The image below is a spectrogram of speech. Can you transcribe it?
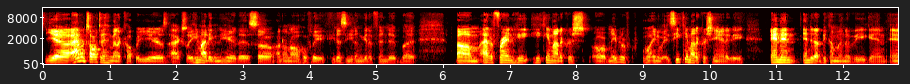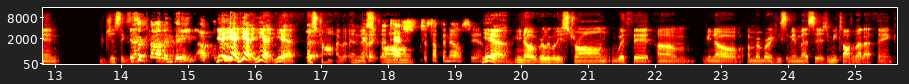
Yeah, I haven't talked to him in a couple of years. Actually, he might even hear this, so I don't know. Hopefully, he doesn't. He doesn't get offended. But um, I had a friend. He he came out of Christ, or maybe well, anyways, he came out of Christianity, and then ended up becoming a vegan, and just It's exactly. a common thing. I, Yeah, yeah, yeah, yeah, yeah. Yeah. A strong and a strong. attached to something else. Yeah. Yeah, you know, really, really strong with it. Um, you know, I remember he sent me a message and we talked about it, I think,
